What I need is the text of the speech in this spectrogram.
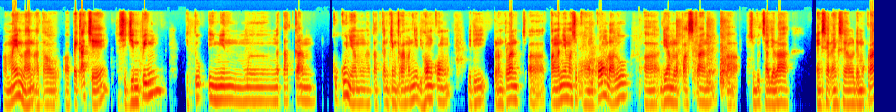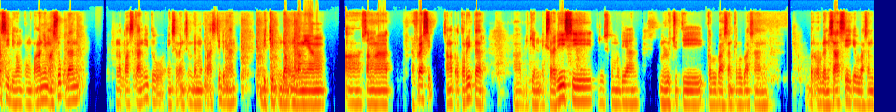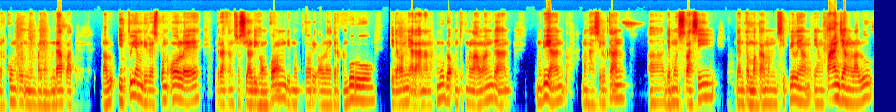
uh, mainland atau uh, PKC Xi Jinping itu ingin mengetatkan kukunya mengetatkan cengkramannya di Hong Kong. Jadi pelan-pelan uh, tangannya masuk ke Hong Kong, lalu uh, dia melepaskan uh, sebut sajalah engsel-engsel demokrasi di Hong Kong. Tangannya masuk dan melepaskan itu engsel-engsel demokrasi dengan bikin undang-undang yang uh, sangat represif, sangat otoriter, uh, bikin ekstradisi, terus kemudian melucuti kebebasan-kebebasan berorganisasi, kebebasan berkumpul, menyampaikan pendapat. Lalu itu yang direspon oleh gerakan sosial di Hong Kong, dimotori oleh gerakan buruh, di dalamnya ada anak-anak muda untuk melawan dan kemudian menghasilkan uh, demonstrasi dan pembangkaman sipil yang yang panjang lalu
